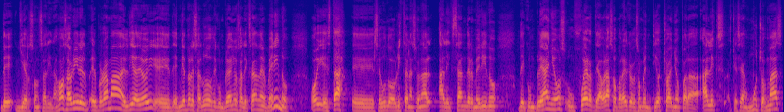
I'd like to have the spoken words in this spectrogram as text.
de Gerson Salinas. Vamos a abrir el, programa el día de hoy eh, enviándole saludos de cumpleaños a Alexander Merino. Hoy está eh, el segundo doblista nacional, Alexander Merino de cumpleaños. Un fuerte abrazo para él, creo que son 28 años para Alex, que sean muchos más.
